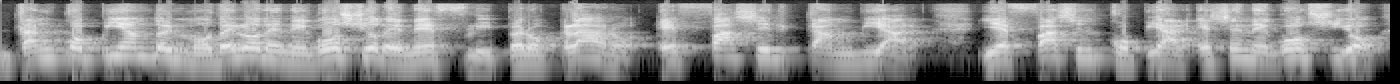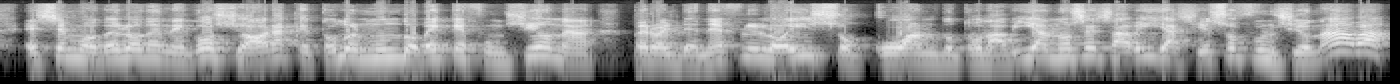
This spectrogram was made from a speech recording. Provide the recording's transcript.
Están copiando el modelo de negocio de Netflix. Pero claro, es fácil cambiar y es fácil copiar ese negocio, ese modelo de negocio ahora que todo el mundo ve que funciona. Pero el de Netflix lo hizo cuando todavía no se sabía si eso funcionaba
